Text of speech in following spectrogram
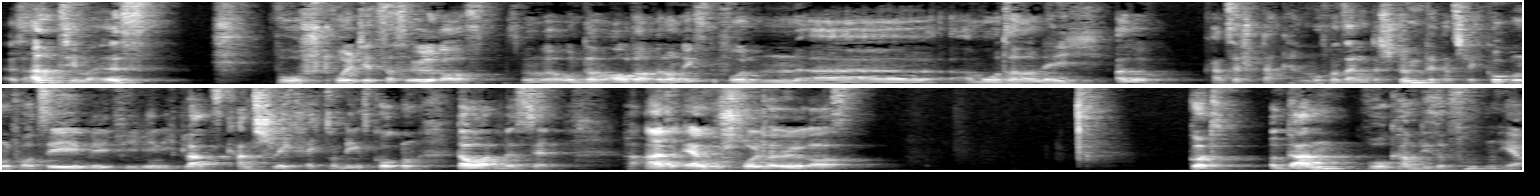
Das andere Thema ist, wo strollt jetzt das Öl raus? Das wir, unterm Auto haben wir noch nichts gefunden, äh, am Motor noch nicht. Also kannst ja, da kann, muss man sagen, das stimmt, da kannst du schlecht gucken, V10, viel wenig Platz, kannst schlecht rechts und links gucken, dauert ein bisschen. Also irgendwo strollt da Öl raus. Gut, und dann, wo kamen diese Funken her?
